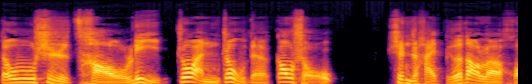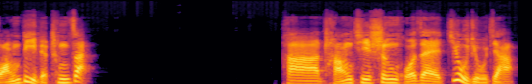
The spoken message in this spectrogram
都是草隶篆籀的高手。甚至还得到了皇帝的称赞。他长期生活在舅舅家，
